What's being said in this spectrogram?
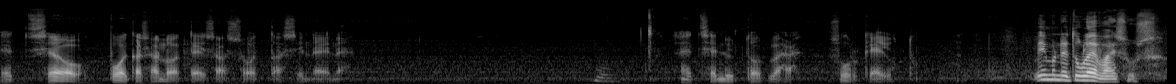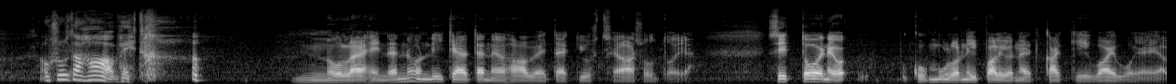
Et se on, poika sanoi, että ei saa soittaa sinne enää. Et se nyt on vähän surkea juttu. Millainen tulevaisuus? Onko sinulla haaveita? No lähinnä ne on niin käytännön haaveita, että just se asunto. Ja sitten toinen, kun mulla on niin paljon näitä kaikkia vaivoja ja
